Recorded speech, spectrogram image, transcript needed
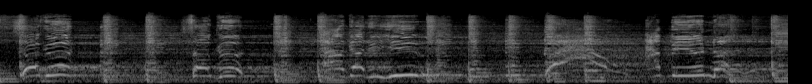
So good, so good. I got to you. Wow, I feel nice.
